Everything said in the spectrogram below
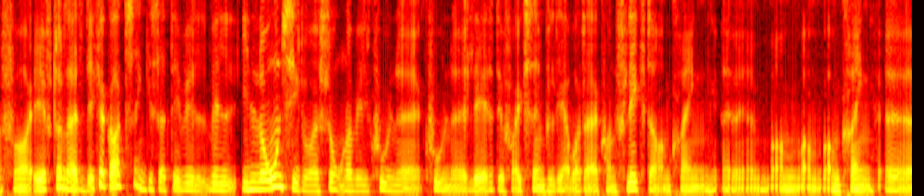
for efterladte. Det kan godt tænkes, at det vil, vil i nogle situationer vil kunne, kunne lette det, for eksempel der, hvor der er konflikter omkring, øh, om, om, omkring øh,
